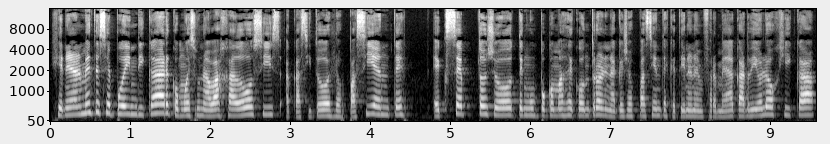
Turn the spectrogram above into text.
Generalmente se puede indicar como es una baja dosis a casi todos los pacientes, excepto yo tengo un poco más de control en aquellos pacientes que tienen enfermedad cardiológica,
